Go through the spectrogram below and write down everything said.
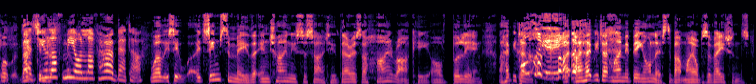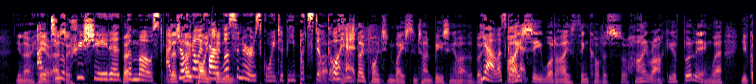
Well, Yeah, do you love me or love her better? Well, you see, it seems to me that in Chinese society there is a hierarchy of bullying. I hope you don't. Bullying? I, I hope you don't mind me being honest about my observations. You know, here I here do as a, appreciate it the most. I don't no know if our in- listener is going to be, but still, Well, go ahead. There's no point in wasting time beating about the bush. Yeah, let's go I ahead. see what I think of as a sort of hierarchy of bullying, where you've got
